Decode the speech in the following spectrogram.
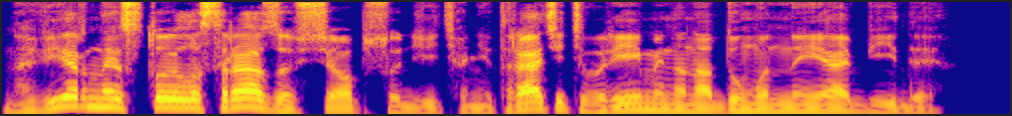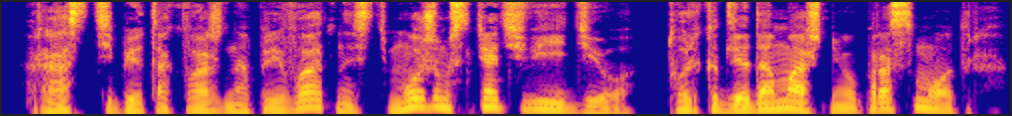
Наверное, стоило сразу все обсудить, а не тратить время на надуманные обиды. Раз тебе так важна приватность, можем снять видео, только для домашнего просмотра.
